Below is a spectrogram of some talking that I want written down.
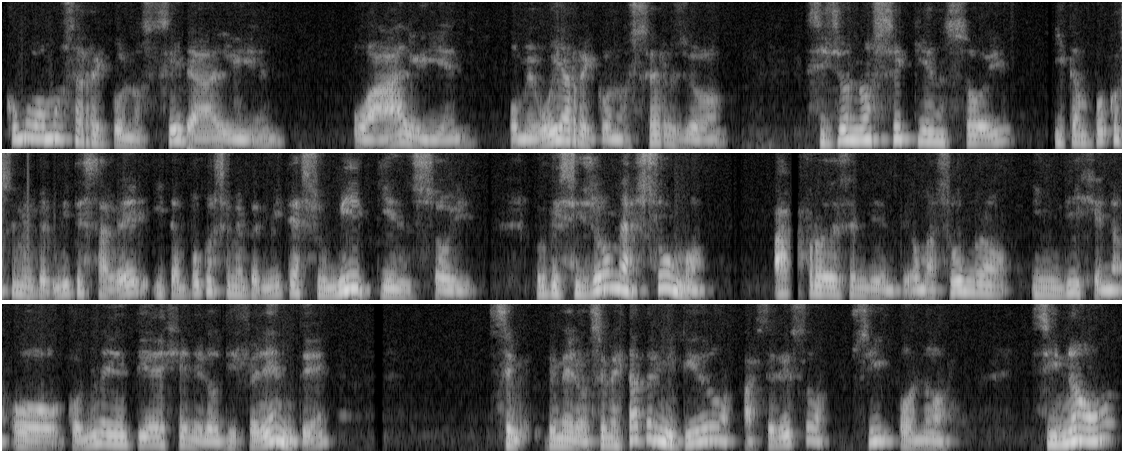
¿Cómo vamos a reconocer a alguien o a alguien, o me voy a reconocer yo, si yo no sé quién soy y tampoco se me permite saber y tampoco se me permite asumir quién soy? Porque si yo me asumo afrodescendiente o me asumo indígena o con una identidad de género diferente, primero, ¿se me está permitido hacer eso? Sí o no. Si no,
